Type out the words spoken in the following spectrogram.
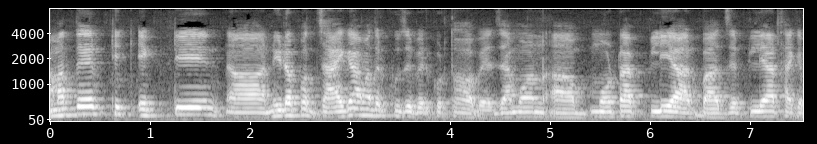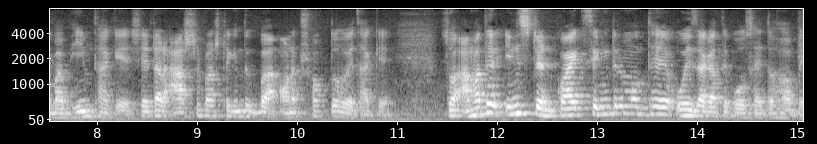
আমাদের ঠিক একটি নিরাপদ জায়গা আমাদের খুঁজে বের করতে হবে। যেমন মোটা প্লেয়ার বা যে প্লেয়ার থাকে বা ভীম থাকে, সেটার আশেপাশটা কিন্তু বা অনেক শক্ত হয়ে থাকে। সো আমাদের ইনস্ট্যান্ট কয়েক সেকেন্ডের মধ্যে ওই জায়গাতে পৌঁছাইতে হবে।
